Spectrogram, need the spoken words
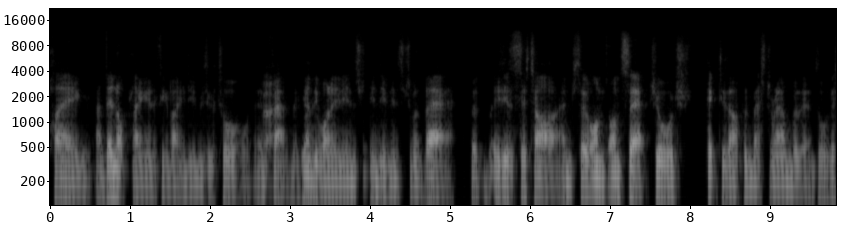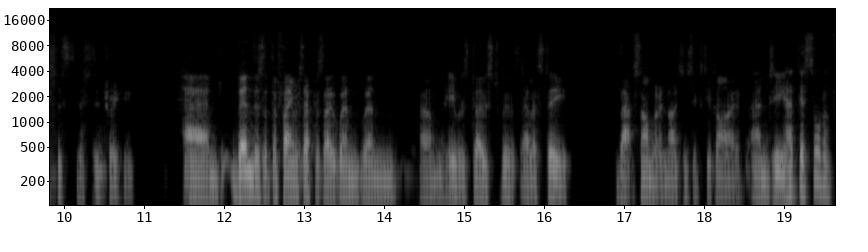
playing, and they're not playing anything like Indian music at all. In right. fact, the only one in Indian instrument there, but it is a sitar. And so on, on set, George picked it up and messed around with it and thought, this is, this is intriguing. And then there's the famous episode when, when um, he was dosed with LSD that summer in 1965. And he had this sort of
